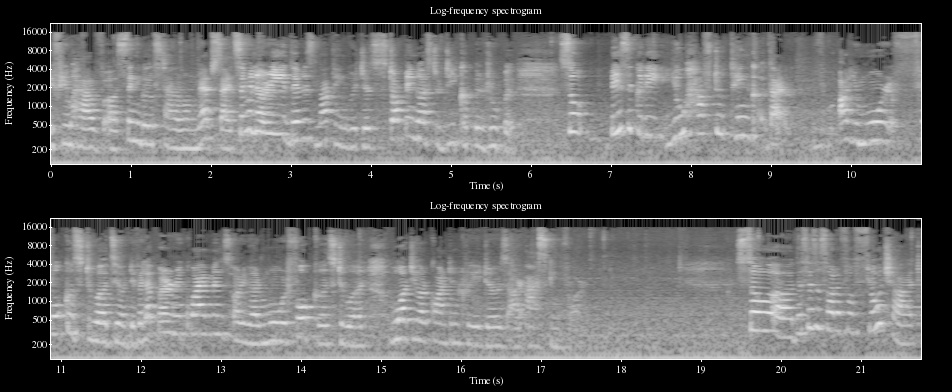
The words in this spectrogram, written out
if you have a single standalone website. Similarly, there is nothing which is stopping us to decouple Drupal. So basically, you have to think that are you more focused towards your developer requirements or you are more focused toward what your content creators are asking for? So uh, this is a sort of a flowchart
